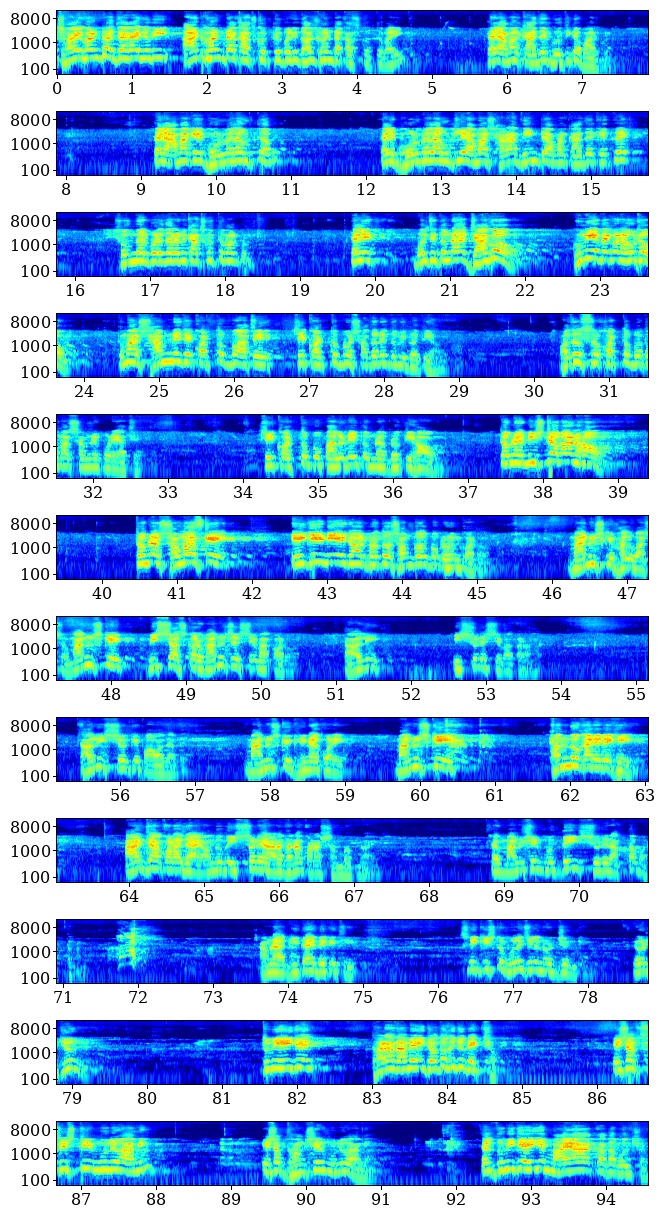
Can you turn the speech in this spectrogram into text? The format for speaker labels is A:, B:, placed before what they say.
A: ছয় ঘণ্টার জায়গায় যদি আট ঘণ্টা কাজ করতে পারি, দশ ঘণ্টা কাজ করতে পারি, তাহলে আমার কাজের গতিটা বাড়বে। তাহলে আমাকে ভোরবেলা উঠতে হবে। তাহলে ভোরবেলা উঠলে আমার সারা দিনটা আমার কাজের ক্ষেত্রে সন্ধ্যার পরে তার আমি কাজ করতে পারব। তাহলে বলছে, তোমরা জাগো, ঘুমিয়ে দেখো না, উঠো। তোমার সামনে যে কর্তব্য আছে, সেই কর্তব্য সাধনে তুমি ব্রতী হও। অজস্র কর্তব্য তোমার সামনে পড়ে আছে। সেই কর্তব্য পালনে তোমরা ব্রতী হও। তোমরা নিষ্ঠাবান হও। তোমরা সমাজকে এগিয়ে নিয়ে যাওয়ার ব্রত সংকল্প গ্রহণ করো। মানুষকে ভালোবাসো, মানুষকে বিশ্বাস করো, মানুষের সেবা করো। তাহলে ঈশ্বরের সেবা করা হয়। তাহলে ঈশ্বরকে পাওয়া যাবে। মানুষকে ঘৃণা করে মানুষকে অন্ধকারে রেখে আর যা করা যায়, অন্তত ঈশ্বরের আরাধনা করা সম্ভব নয়। কারণ মানুষের মধ্যেই ঈশ্বরের আত্মা বর্তমান। আমরা গীতায় দেখেছি, শ্রীকৃষ্ণ বলেছিলেন অর্জুনকে, অর্জুন, তুমি এই যে ধরাধামে এই যত কিছু দেখছ, এসব সৃষ্টির মূলেও আমি এসব ধ্বংসের মূলেও আমি। তাহলে তুমি যে এই যে মায়া কথা বলছো,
